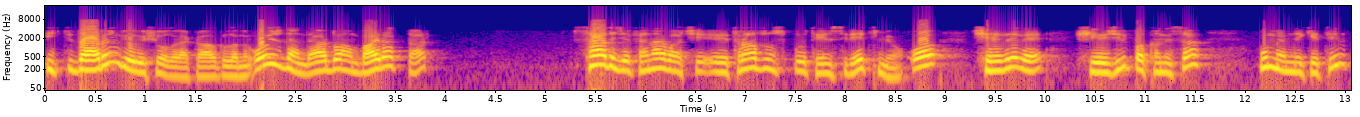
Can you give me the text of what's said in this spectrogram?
iktidarın görüşü olarak algılanır. O yüzden de Erdoğan Bayraktar sadece Fenerbahçe, e, Trabzonspor'u temsil etmiyor. O Çevre ve Şehircilik Bakanı ise bu memleketin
